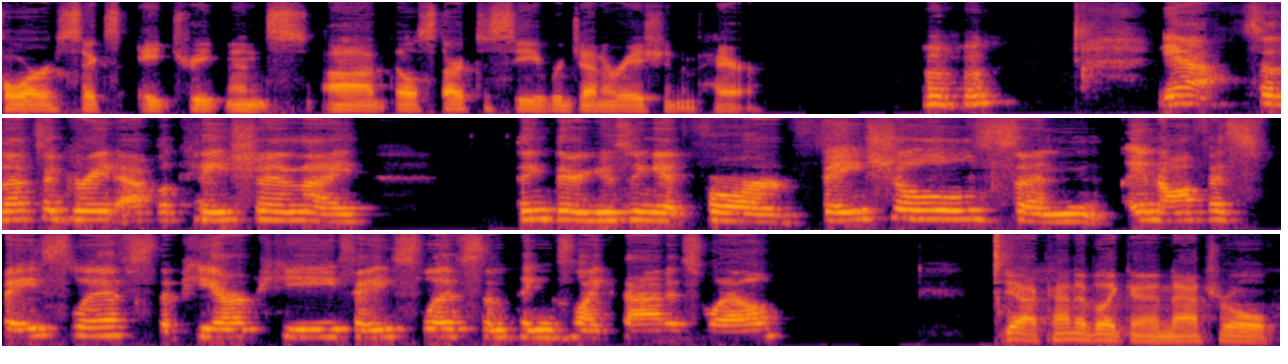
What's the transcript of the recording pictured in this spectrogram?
four, six, eight treatments, uh, they'll start to see regeneration of hair. Mm-hmm. Yeah, so that's a great application. I think they're using it for facials and in-office facelifts, the PRP facelifts and things like that as well. Yeah, kind of like a natural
